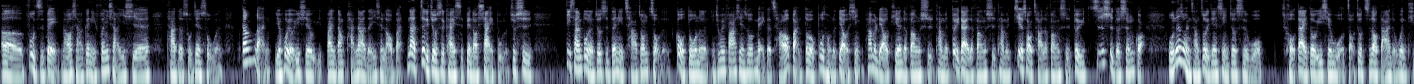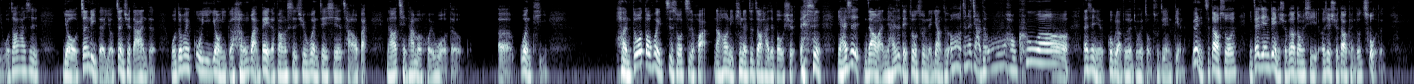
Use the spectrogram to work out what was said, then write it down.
呃父职辈，然后想要跟你分享一些他的所见所闻。当然也会有一些把你当盘纳的一些老板，那这个就是开始变到下一步了，就是第三步呢，就是等你茶庄走了够多呢，你就会发现说每个茶老板都有不同的调性，他们聊天的方式，他们对待的方式，他们介绍茶的方式，对于知识的深广。我那时候很常做一件事情，就是我口袋都有一些我早就知道答案的问题，我知道他是有真理的，有正确答案的。我都会故意用一个很晚辈的方式去问这些茶老板，然后请他们回我的呃问题，很多都会自说自话，然后你听了就知道他在 bullshit，但是你还是你知道吗？你还是得做出你的样子，哦，真的假的？哦，好酷哦！但是你过不了多久就会走出这间店，因为你知道说你在这间店你学不到东西，而且学到的可能都是错的，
